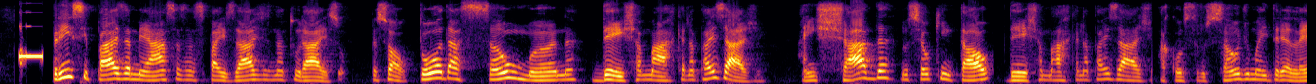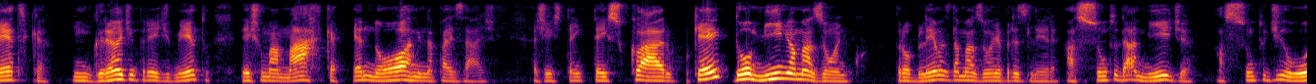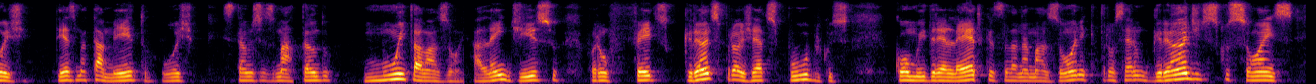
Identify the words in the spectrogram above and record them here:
Principais ameaças às paisagens naturais. Pessoal, toda ação humana deixa marca na paisagem. A enxada no seu quintal deixa marca na paisagem. A construção de uma hidrelétrica, um grande empreendimento, deixa uma marca enorme na paisagem. A gente tem que ter isso claro, ok? Domínio amazônico. Problemas da Amazônia brasileira. Assunto da mídia, assunto de hoje. Desmatamento. Hoje estamos desmatando muito a Amazônia. Além disso, foram feitos grandes projetos públicos, como hidrelétricas lá na Amazônia, que trouxeram grandes discussões.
